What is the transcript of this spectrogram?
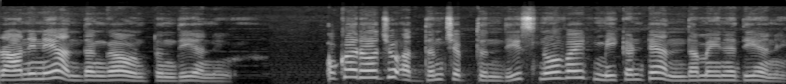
రాణినే అందంగా ఉంటుంది అని. ఒకరోజు అద్దం చెప్తుంది స్నో వైట్ మీకంటే అందమైనది అని.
